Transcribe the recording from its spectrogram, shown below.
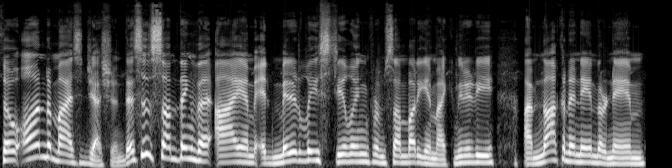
so, on to my suggestion. This is something that I am admittedly stealing from somebody in my community. I'm not going to name their name.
